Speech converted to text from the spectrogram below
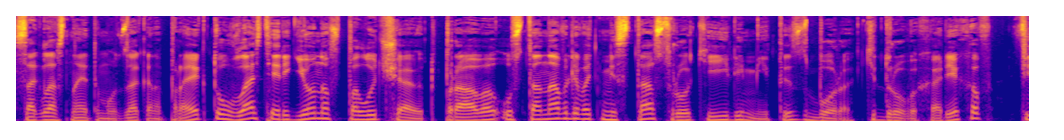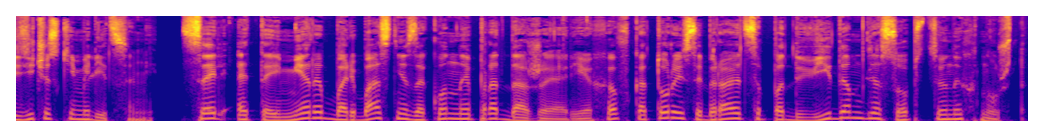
Согласно этому законопроекту, власти регионов получают право устанавливать места, сроки и лимиты сбора кедровых орехов физическими лицами. Цель этой меры – борьба с незаконной продажей орехов, которые собираются под видом для собственных нужд.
